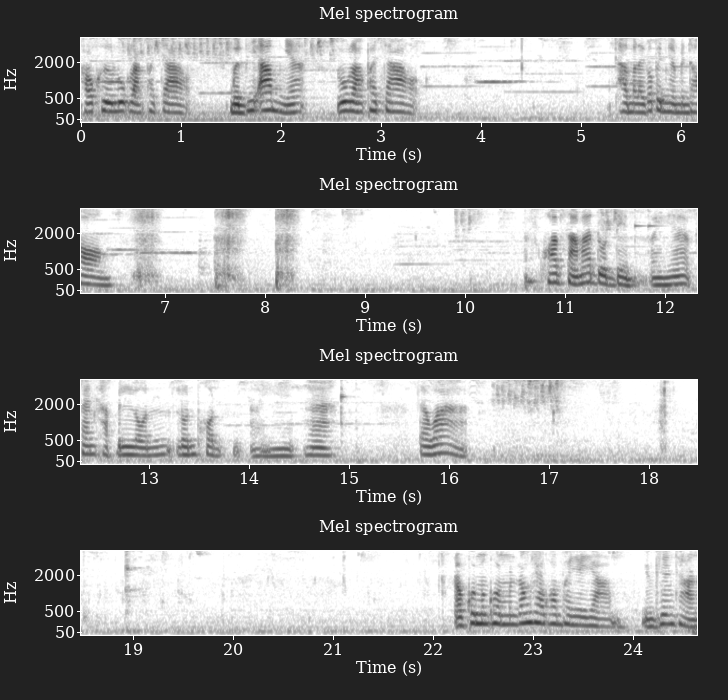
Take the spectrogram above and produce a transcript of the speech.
เขาคือลูกรักพระเจ้า เหมือนพี่อ้ำเงี้ย ลูกรักพระเจ้าทำอะไรก็เป็นเงินเป็นทอง ความสามารถโดดเด่นอะไรเงี้ย แฟนคลับเป็นล้นล้นพลอะไรเงี้ยฮะแต่ว่า เราคนบางคนมันต้องใช้ความพยายาม อย่างเช่นฉัน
